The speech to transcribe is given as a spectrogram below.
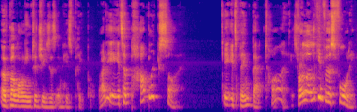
of belonging to Jesus and His people, right? It's a public sign. It's being baptized. Right? Look in verse 40.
